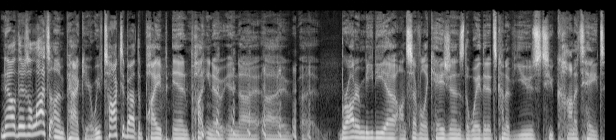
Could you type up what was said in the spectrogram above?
Now, there's a lot to unpack here. We've talked about the pipe in, you know, in uh, uh, uh, broader media on several occasions. The way that it's kind of used to connotate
